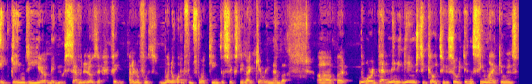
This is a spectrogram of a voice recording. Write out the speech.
eight games a year, maybe it was seven of those. I think I don't know if it was when it went from 14 to 16. I can't remember, uh, but there weren't that many games to go to, so it didn't seem like it was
